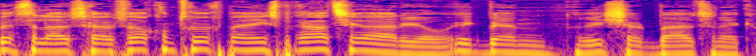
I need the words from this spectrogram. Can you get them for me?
Beste luisteraars, welkom terug bij Inspiratie Radio. Ik ben Richard Buitenek.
